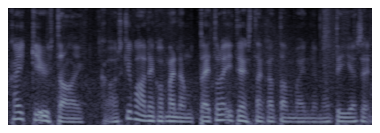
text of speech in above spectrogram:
Kaikki yhtä aikaa. Olisikin vaan niinku mennä, mutta ei tuonne itsestään kannata mennä. Mä en tiedä sen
